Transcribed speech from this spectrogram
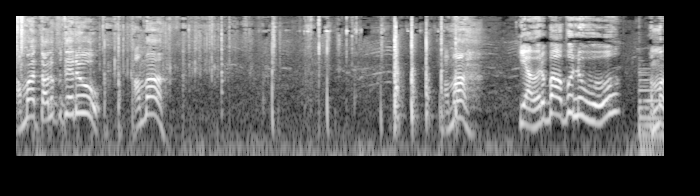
అమ్మా తలుపు తెరు. అమ్మా. అమ్మా. ఎవరు బాబు నువ్వు? అమ్మా.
